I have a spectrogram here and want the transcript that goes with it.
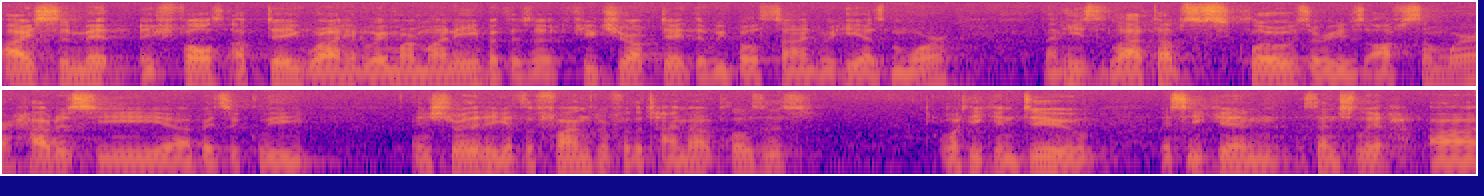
I submit a false update where I had way more money, but there's a future update that we both signed where he has more, and his laptop's closed or he's off somewhere. How does he uh, basically ensure that he gets the funds before the timeout closes? What he can do is he can essentially uh,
